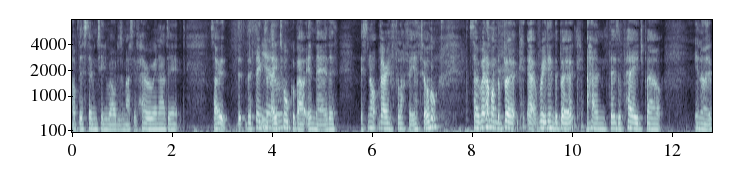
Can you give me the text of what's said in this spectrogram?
of this 17 year old is a massive heroin addict. So the, the things that they talk about in there, the, it's not very fluffy at all. So when I'm on the book, uh, reading the book, and there's a page about, you know,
